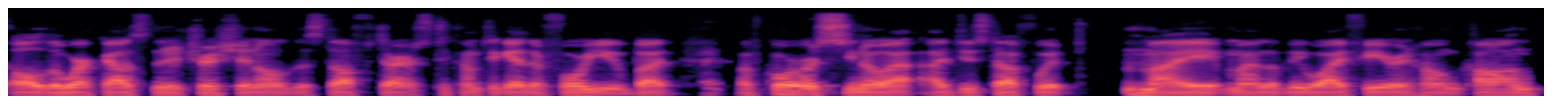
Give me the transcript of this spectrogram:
all the workouts, the nutrition, all the stuff starts to come together for you. But of course, you know, I, I, do stuff with my my lovely wife here in Hong Kong.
